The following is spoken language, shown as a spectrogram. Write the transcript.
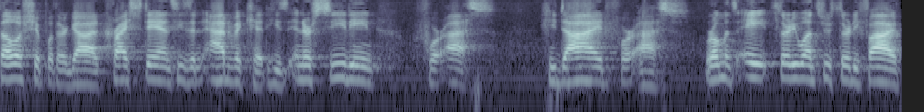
fellowship with our God. Christ stands, He's an advocate, He's interceding for us. He died for us. Romans 8, 31 through 35.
